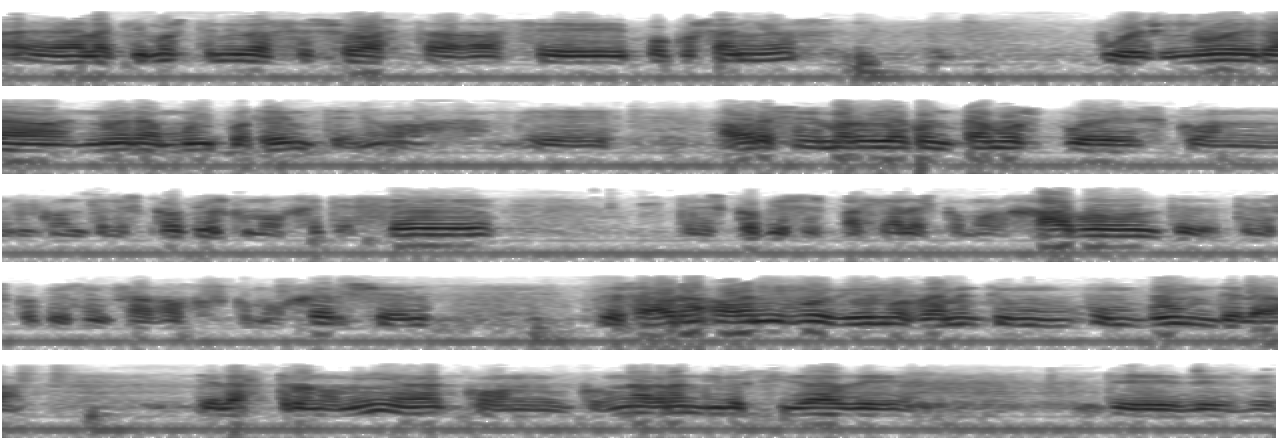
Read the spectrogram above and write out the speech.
eh, a la que hemos tenido acceso hasta hace pocos años, pues no era no era muy potente, ¿no? Eh, ahora, sin embargo, ya contamos pues con, con telescopios como GTC, telescopios espaciales como el Hubble, telescopios infrarrojos como Herschel. Entonces ahora, ahora mismo vivimos realmente un, boom de la, de la astronomía con, con una gran diversidad de, de,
